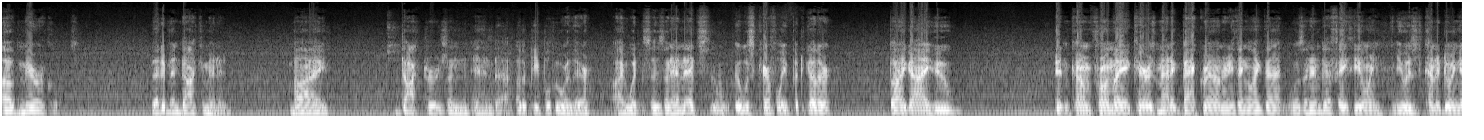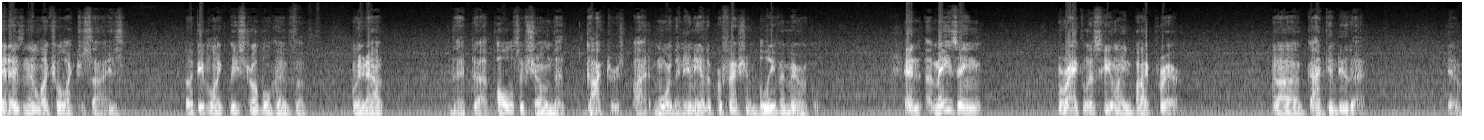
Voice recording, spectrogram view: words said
of miracles that have been documented by doctors and, and uh, other people who were there, eyewitnesses, and, and it's, it was carefully put together by a guy who didn't come from a charismatic background or anything like that, wasn't into faith healing. He was kind of doing it as an intellectual exercise. Other people like Lee Strobel have uh, pointed out that uh, polls have shown that doctors, by more than any other profession, believe in miracles. And amazing, miraculous healing by prayer. Uh, God can do that. You know,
